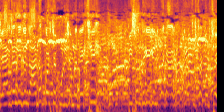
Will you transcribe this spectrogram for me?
যে একজনকে কিন্তু আটক করছে পুলিশ, আমরা দেখছি পিছন থেকে কিন্তু তাকে আঘাত করার চেষ্টা করছে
